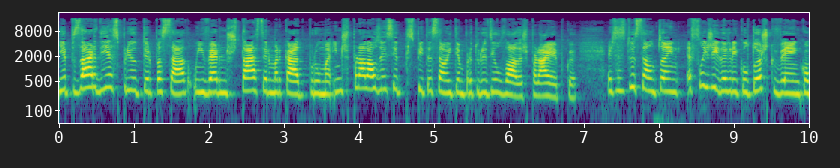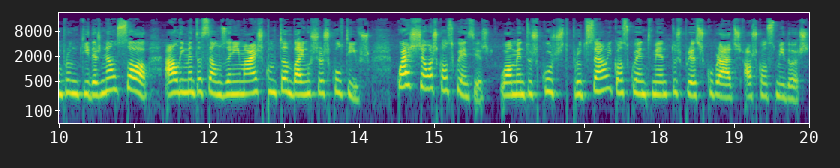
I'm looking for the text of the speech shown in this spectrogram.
E apesar de esse período ter passado, o inverno está a ser marcado por uma inesperada ausência de precipitação e temperaturas elevadas para a época. Esta situação tem afligido agricultores que veem comprometidas não só a alimentação dos animais, como também os seus cultivos. Quais são as consequências? O aumento dos custos de produção e, consequentemente, dos preços cobrados aos consumidores.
